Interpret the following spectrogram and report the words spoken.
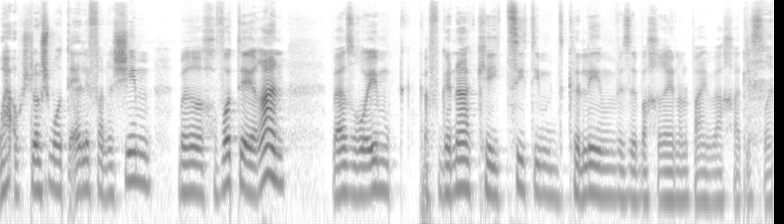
וואו, 300 אלף אנשים ברחובות טהרן, ואז רואים הפגנה קיצית עם דקלים, וזה בחריין 2011.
